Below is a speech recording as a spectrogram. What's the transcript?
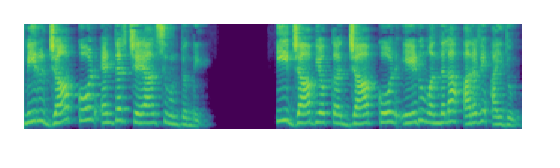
మీరు జాబ్ కోడ్ ఎంటర్ చేయాల్సి ఉంటుంది. ఈ జాబ్ యొక్క జాబ్ కోడ్ ఏడు వందల అరవై ఐదు.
